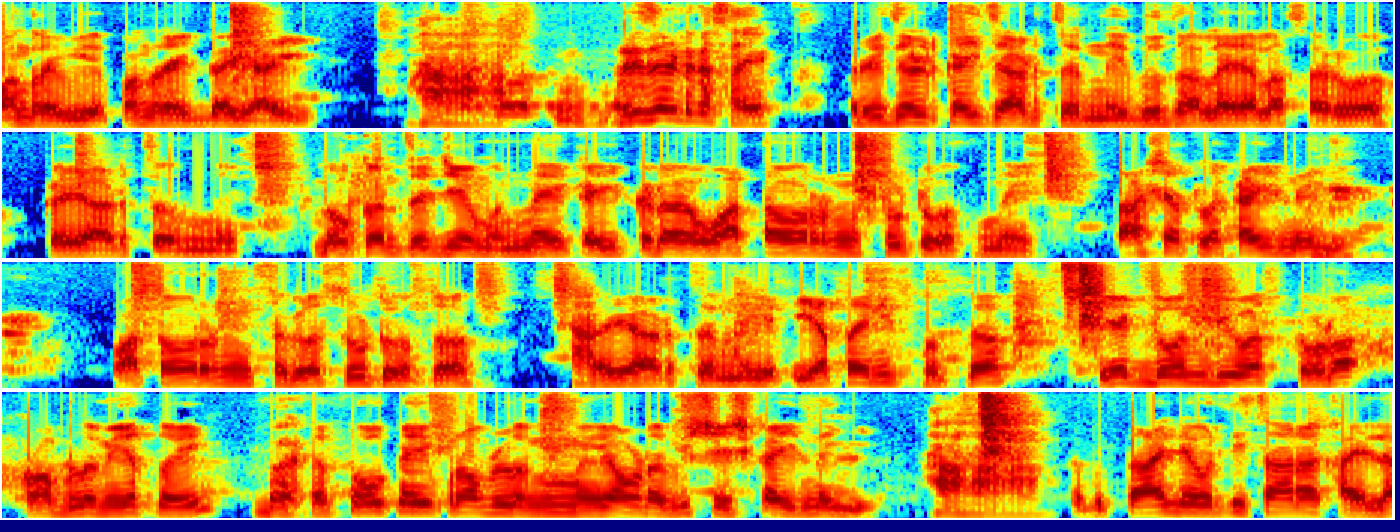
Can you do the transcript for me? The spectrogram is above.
पंधरा वी- पंधरा एक गायी आहे. रिझल्ट कसा आहे? रिझल्ट काहीच अडचण नाही. दुधाला याला सर्व काही अडचण नाही. लोकांचं जे म्हणणं आहे का इकडं वातावरण सूट होत नाही. अशातलं काही नाही वातावरण सगळं सूट होतं. काही अडचण नाही येत येतानीच फक्त एक दोन दिवस थोडा प्रॉब्लेम येतोय. तर तो काही प्रॉब्लेम एवढा विशेष काही नाही हा हा हा. फक्त आल्यावरती चारा खायला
